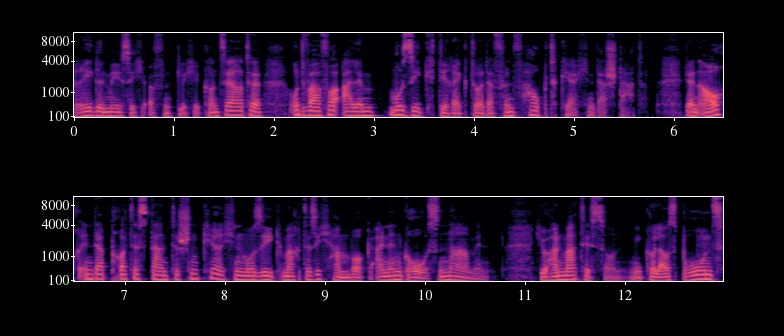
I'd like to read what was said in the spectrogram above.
regelmäßig öffentliche Konzerte und war vor allem Musikdirektor der fünf Hauptkirchen der Stadt. Denn auch in der protestantischen Kirchenmusik machte sich Hamburg einen großen Namen. Johann Mattisson, Nikolaus Bruns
